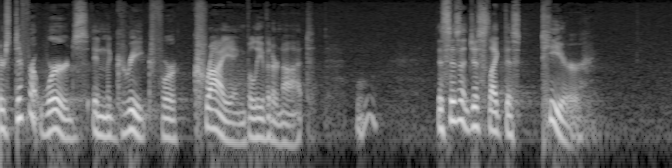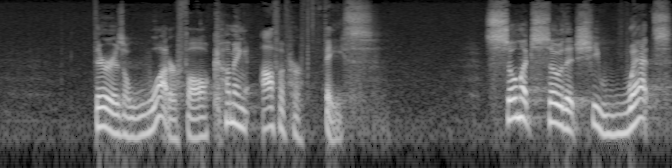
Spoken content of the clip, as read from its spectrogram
there's different words in the Greek for crying, believe it or not. This isn't just like this tear. There is a waterfall coming off of her face. So much so that she wets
